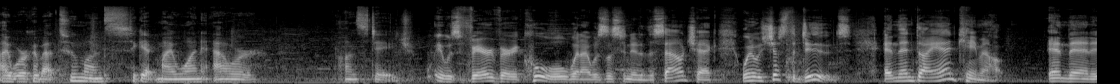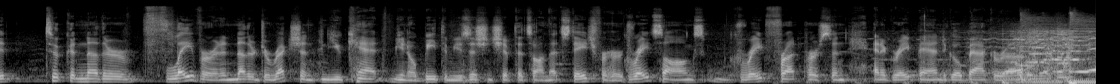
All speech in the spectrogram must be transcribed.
I work about two months to get my one hour on stage. It was very, very cool when I was listening to the sound check when it was just the dudes. And then Diane came out. And then it took another flavor and another direction. And you can't, you know, beat the musicianship that's on that stage for her. Great songs, great front person, and a great band to go back her up.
